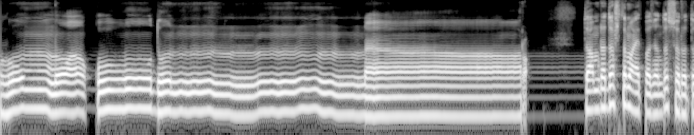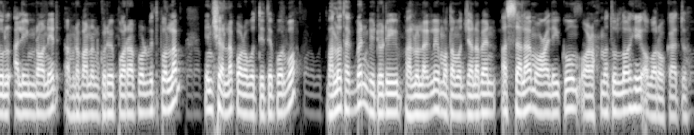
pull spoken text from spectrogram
هم وقود النار তো আমরা দশতম আয়াত পর্যন্ত সুরতুল আলী ইমরানের আমরা বানান করে পড়ার পর্বিত পড়লাম ইনশাআল্লাহ পরবর্তীতে পড়ব ভালো থাকবেন ভিডিওটি ভালো লাগলে মতামত জানাবেন আসসালামু আলাইকুম ওয়া রাহমাতুল্লাহি ওয়া বারাকাতুহু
